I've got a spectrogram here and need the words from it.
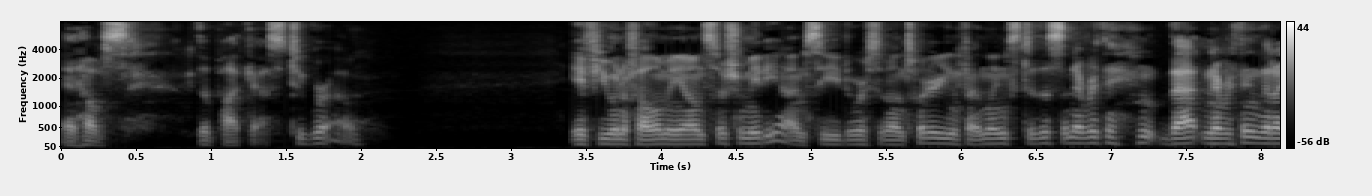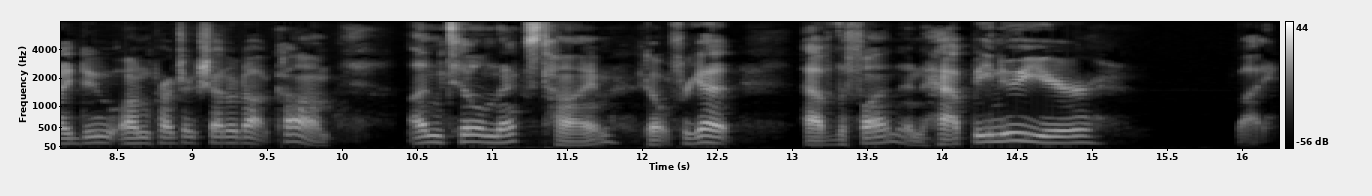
and helps the podcast to grow. If you want to follow me on social media, I'm C Dorset on Twitter. You can find links to this and everything that and everything that I do on projectshadow.com. Until next time, don't forget, have the fun and happy new year. Bye.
